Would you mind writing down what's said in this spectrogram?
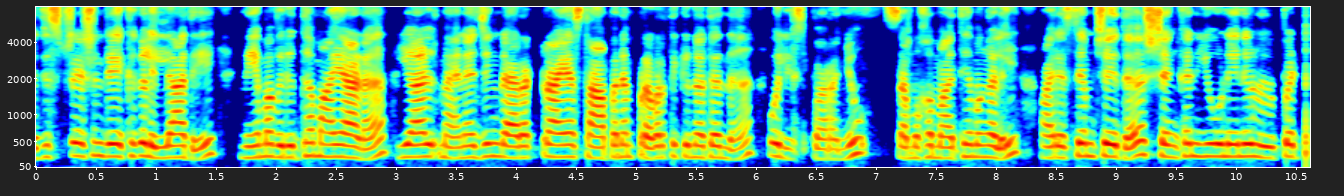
രജിസ്ട്രേഷൻ രേഖകളില്ലാതെ നിയമവിരുദ്ധമായാണ് ഇയാൾ മാനേജിംഗ് ഡയറക്ടറായ സ്ഥാപനം പ്രവർത്തിക്കുന്നതെന്ന് പോലീസ് പറഞ്ഞു. സമൂഹ മാധ്യമങ്ങളിൽ പരസ്യം ചെയ്ത് ഷെങ്കൻ യൂണിയനിൽ ഉൾപ്പെട്ട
